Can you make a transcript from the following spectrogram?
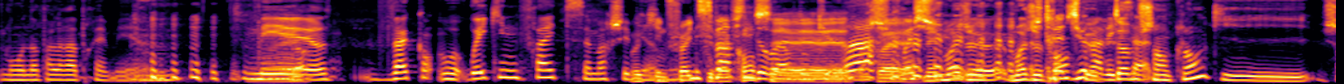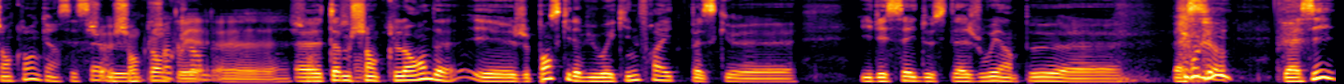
Bon, on en parlera après, mais euh, mais euh, vacan- Waking Fright, ça marchait bien. Waking Fright, mais c'est c'est pas un film vacances, d'horreur, donc Ah, ouais. moi, je Mais moi, je, moi, je pense que Tom ça. Shankland, qui... Shankland, hein, c'est ça Ch- le- Shankland, ouais. Shankland. euh, Euh, Shank- Tom Shank- Shankland, et je pense qu'il a vu Waking Fright parce que il essaye de se la jouer un peu. euh, bah. Bah si,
